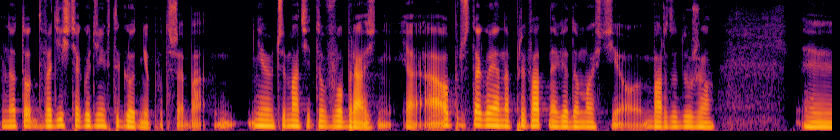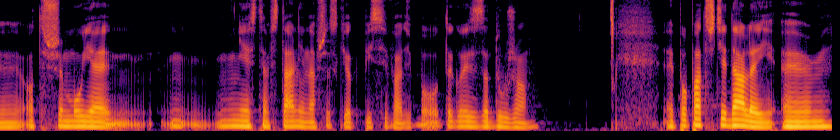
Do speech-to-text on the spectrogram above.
no to 20 godzin w tygodniu potrzeba. Nie wiem, czy macie to w wyobraźni. Ja, a oprócz tego ja na prywatne wiadomości bardzo dużo y, otrzymuję. Nie jestem w stanie na wszystkie odpisywać, bo tego jest za dużo. Y, popatrzcie dalej. Y,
